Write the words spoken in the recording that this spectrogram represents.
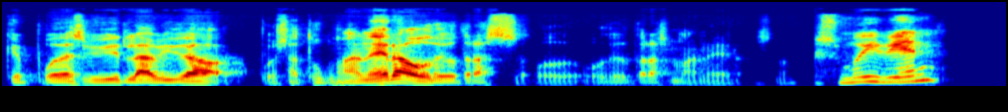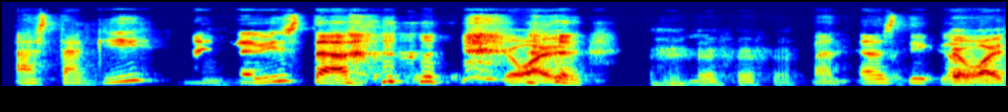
que puedes vivir la vida pues a tu manera o de otras, o, de otras maneras. Pues muy bien, hasta aquí la entrevista. Qué guay. Fantástico. Qué guay,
